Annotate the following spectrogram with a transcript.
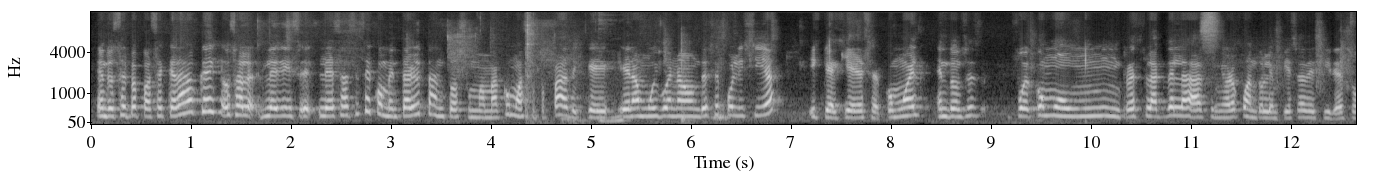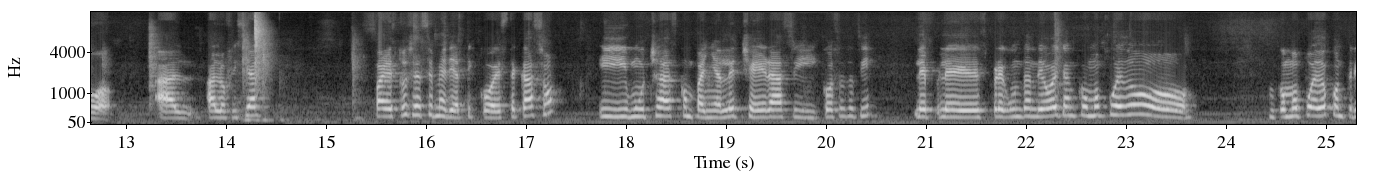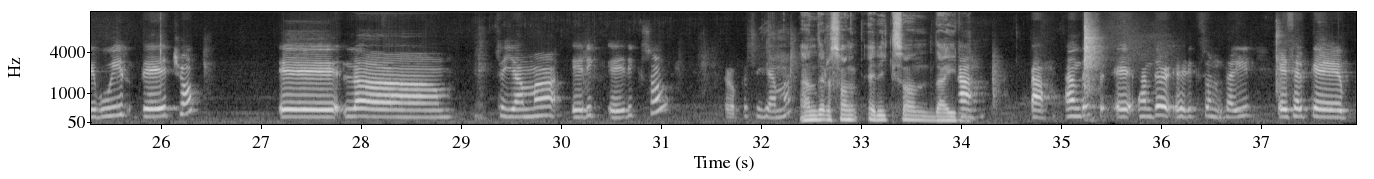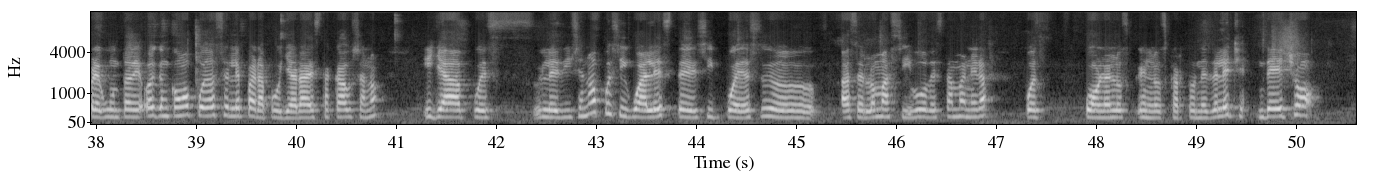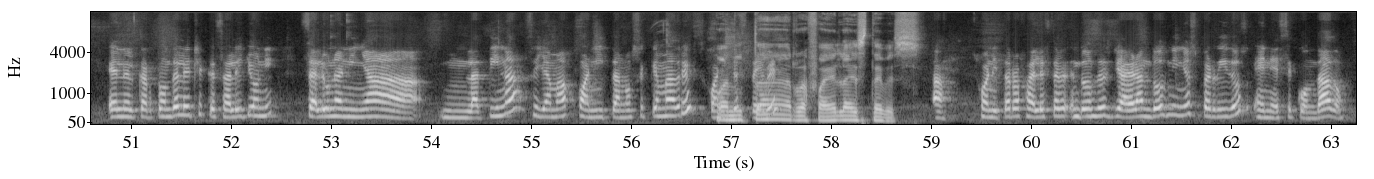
Entonces el papá se queda, "Ah, ok, o sea, le dice, les hace ese comentario tanto a su mamá como a su papá, de que era muy buena onda ese policía y que él quiere ser como él. Entonces fue como un red flag de la señora cuando le empieza a decir eso al, al oficial. Para esto se hace mediático este caso y muchas compañías lecheras y cosas así le- les preguntan de, oigan, ¿cómo puedo, cómo puedo contribuir? De hecho, eh, la se llama Eric Erickson, creo que se llama. Anderson Erickson Dairy. Ah, ah Anders, eh, Ander Erickson Dair es el que pregunta de, oigan, ¿cómo puedo hacerle para apoyar a esta causa, no? Y ya pues le dice, no, pues igual este, si puedes eh, hacerlo masivo de esta manera, pues ponlo en los, en los cartones de leche. De hecho, en el cartón de leche que sale Johnny, sale una niña mm, latina, se llama Juanita, no sé qué madres, Juanita, Esteves. Juanita Rafaela Esteves. Ah, Juanita Rafael Esteves. Entonces ya eran dos niños perdidos en ese condado.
